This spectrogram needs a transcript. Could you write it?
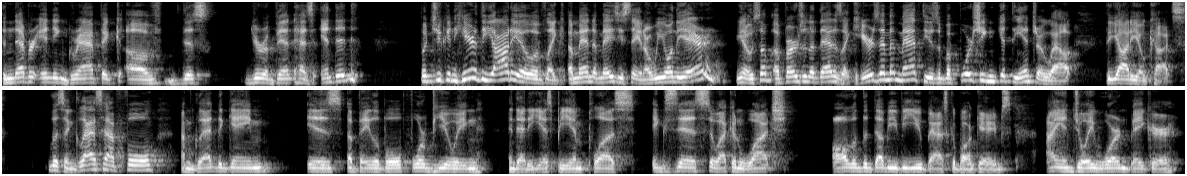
the never-ending graphic of this your event has ended. But you can hear the audio of like Amanda Mazey saying, Are we on the air? You know, some a version of that is like, here's Emmitt Matthews. And before she can get the intro out, the audio cuts. Listen, glass half full. I'm glad the game is available for viewing and that ESPN Plus exists so I can watch all of the WVU basketball games. I enjoy Warren Baker.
